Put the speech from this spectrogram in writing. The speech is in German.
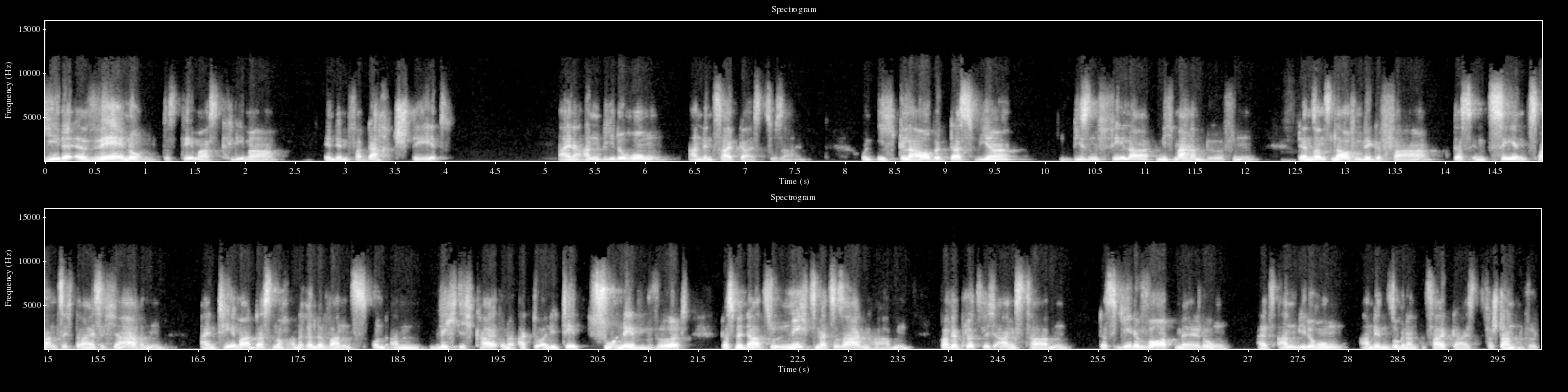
jede Erwähnung des Themas Klima in dem Verdacht steht, eine Anbiederung an den Zeitgeist zu sein. Und ich glaube, dass wir diesen Fehler nicht machen dürfen, denn sonst laufen wir Gefahr, dass in 10, 20, 30 Jahren ein Thema, das noch an Relevanz und an Wichtigkeit und an Aktualität zunehmen wird, dass wir dazu nichts mehr zu sagen haben, weil wir plötzlich Angst haben, dass jede Wortmeldung als Anbiederung an den sogenannten Zeitgeist verstanden wird.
